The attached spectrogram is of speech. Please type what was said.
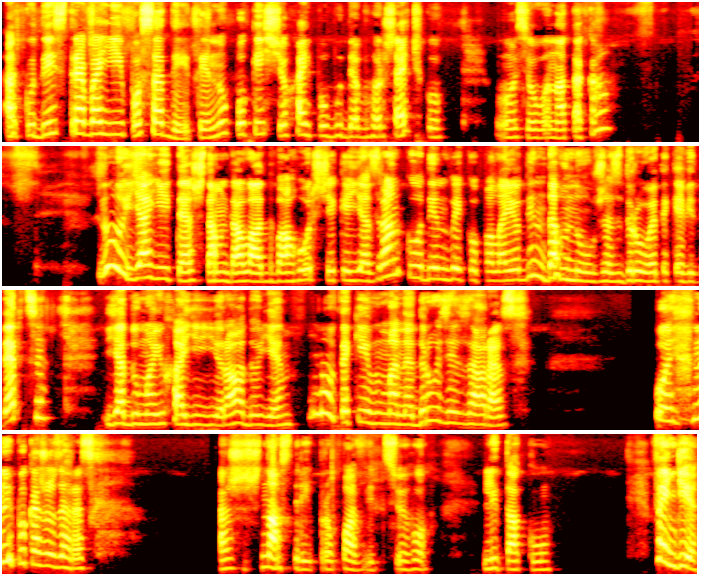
А кудись треба її посадити. Ну, поки що хай побуде в горшечку. Ось вона така. Ну, я їй теж там дала два горщики. Я зранку один викопала і один давно вже здорове таке відерце. Я думаю, хай її радує. Ну, такі в мене друзі зараз. Ой, ну і покажу зараз. Аж настрій пропав від цього літаку. Фенді,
